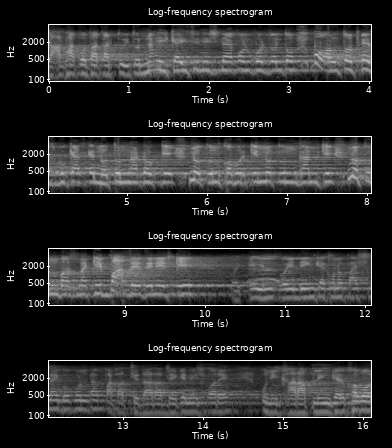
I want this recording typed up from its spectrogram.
গাধা কোথাকার, তুই তো নায়িকাই চিনিস না এখন পর্যন্ত, বল তো ফেসবুকে আজকে নতুন নাটক কি, নতুন খবর কি, নতুন গান কি, নতুন বাজনা কি, বাজে জিনিস কি? এই, ওই লিঙ্ক এখনও পাস নাই, গোপনটা পাঠাচ্ছি, দাঁড়া, দেখে নিস পরে। উনি খারাপ লিঙ্কের খবর,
